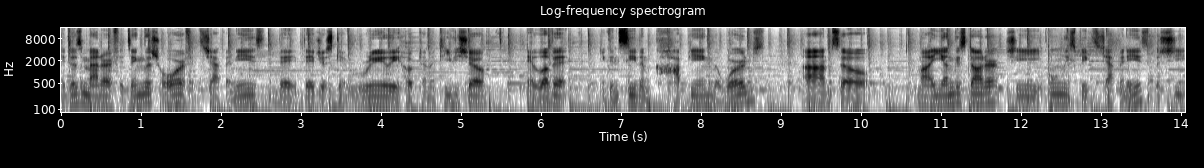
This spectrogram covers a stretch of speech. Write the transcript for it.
It doesn't matter if it's English or if it's Japanese. They they just get really hooked on the TV show. They love it. You can see them copying the words. Um, so my youngest daughter, she only speaks Japanese, but she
